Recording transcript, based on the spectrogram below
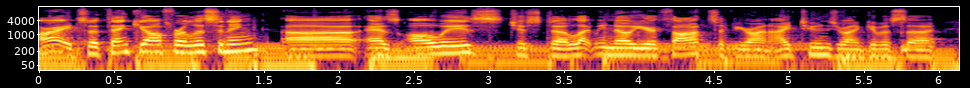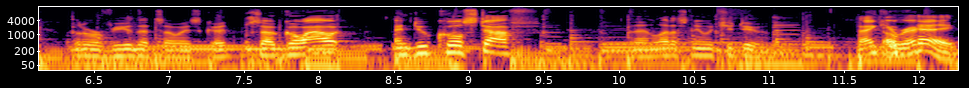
All right. So thank you all for listening. Uh, as always, just uh, let me know your thoughts. If you're on iTunes, you want to give us a little review. That's always good. So go out and do cool stuff, and then let us know what you do. Thank you, Rick. Okay.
